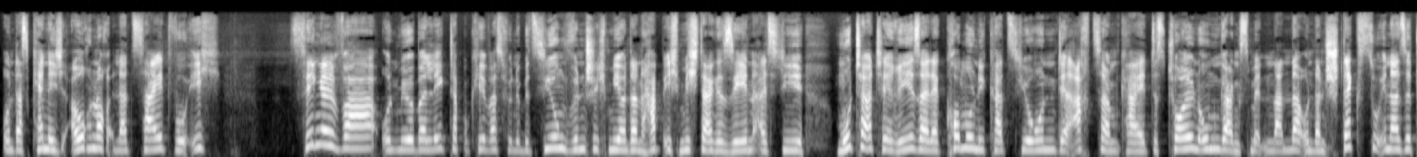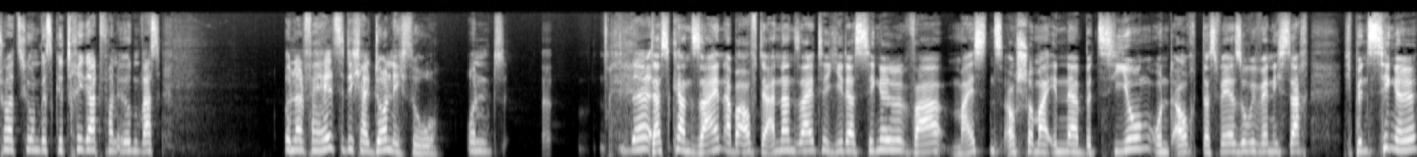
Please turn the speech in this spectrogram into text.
und das kenne ich auch noch in der Zeit, wo ich Single war und mir überlegt habe, okay, was für eine Beziehung wünsche ich mir und dann habe ich mich da gesehen als die Mutter Teresa der Kommunikation, der Achtsamkeit, des tollen Umgangs miteinander und dann steckst du in einer Situation, bist getriggert von irgendwas und dann verhältst du dich halt doch nicht so und äh, Das kann sein, aber auf der anderen Seite, jeder Single war meistens auch schon mal in einer Beziehung und auch, das wäre so, wie wenn ich sag, ich bin Single,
